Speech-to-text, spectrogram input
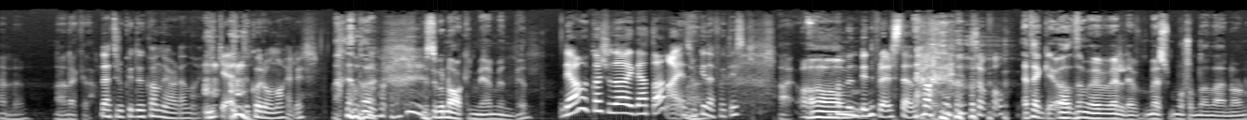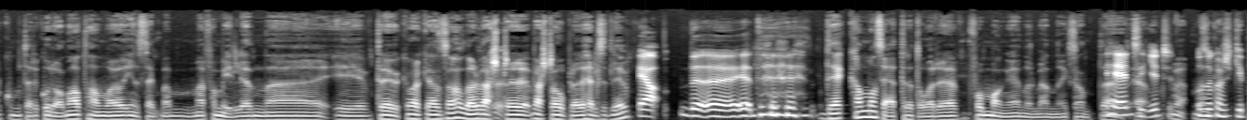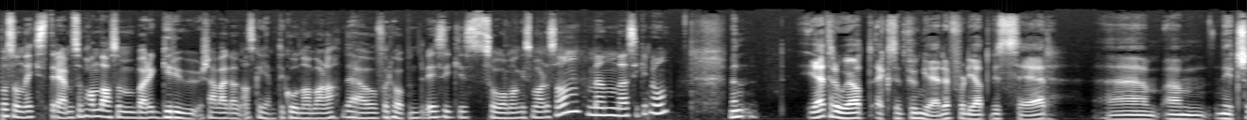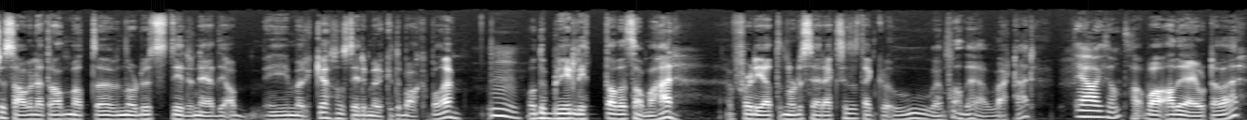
Eller, nei, det er ikke det. jeg tror ikke du kan gjøre det, nei. Ikke etter korona heller. Nei, Hvis du går naken med munnbind. Ja, kanskje det er greit da? Nei, jeg tror ikke det, faktisk. Nei, og, munnbind flere steder, da, i så fall. jeg tenker at Det blir veldig morsomt den der når han kommenterer korona, at han var jo innestengt med, med familien uh, i tre uker, var det ikke det han sa? Og det er det verste, verste han har opplevd i hele sitt liv. Ja, det, det Det kan man se etter et år eh, for mange nordmenn, ikke sant. Helt sikkert. Ja, Og så kanskje ikke på sånn ekstrem som han, da, som bare gruer seg hver gang han skal hjem til kona og barna. Det er jo forhåpentligvis ikke så mange som har det sånn, men det er sikkert noen. men jeg tror jo at Exit fungerer fordi at vi ser Um, um, Nietzsche sa vel et eller annet med at uh, når du stirrer ned i, i mørket, så stirrer mørket tilbake på deg. Mm. Og det blir litt av det samme her. Fordi at når du ser Exit, så tenker du oh, hvem hadde jeg vært her? Ja, ikke sant. Hva, hadde jeg gjort det der?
